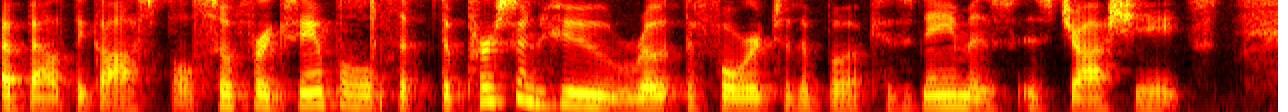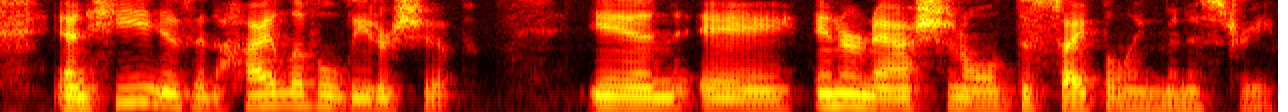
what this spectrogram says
about the gospel. So, for example, the, the person who wrote the foreword to the book, his name is, is Josh Yates, and he is in high level leadership in a international discipling ministry.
